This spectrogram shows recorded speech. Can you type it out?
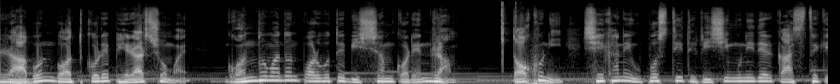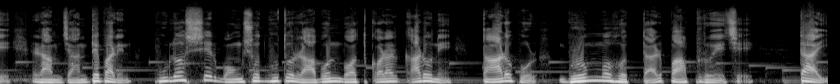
রাবণ বধ করে ফেরার সময় গন্ধমাদন পর্বতে বিশ্রাম করেন রাম। তখনই সেখানে উপস্থিত ঋষিমুনিদের কাছ থেকে রাম জানতে পারেন পুলস্যের বংশোদ্ভূত রাবণ বধ করার কারণে তাঁর ওপর ব্রহ্ম হত্যার পাপ রয়েছে। তাই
